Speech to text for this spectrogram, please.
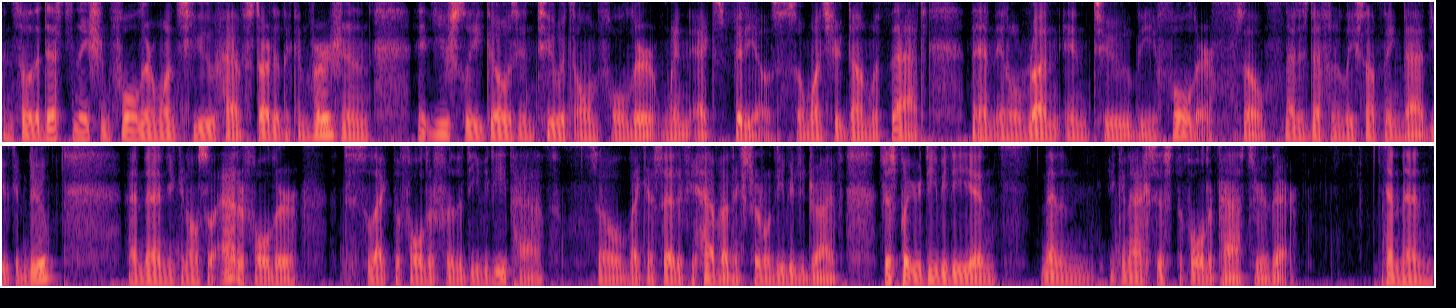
And so the destination folder, once you have started the conversion, it usually goes into its own folder WinX videos. So once you're done with that, then it'll run into the folder. So that is definitely something that you can do. And then you can also add a folder to select the folder for the DVD path. So like I said, if you have an external DVD drive, just put your DVD in, then you can access the folder path through there. And then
